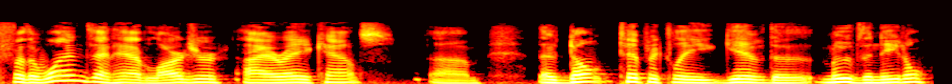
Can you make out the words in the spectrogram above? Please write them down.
for the ones that have larger IRA accounts, um, they don't typically give the move the needle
